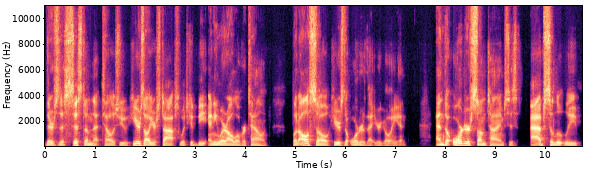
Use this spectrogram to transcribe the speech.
there's this system that tells you here's all your stops, which could be anywhere all over town, but also here's the order that you're going in. And the order sometimes is absolutely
